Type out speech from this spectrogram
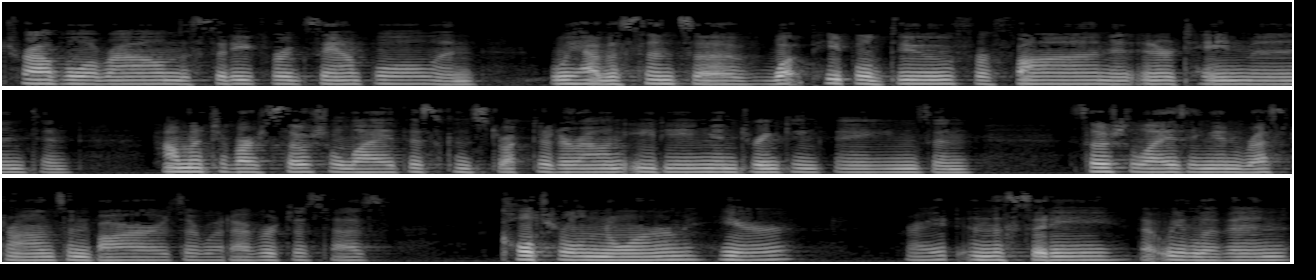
travel around the city, for example, and we have a sense of what people do for fun and entertainment and how much of our social life is constructed around eating and drinking things and socializing in restaurants and bars or whatever, just as cultural norm here, right, in the city that we live in,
